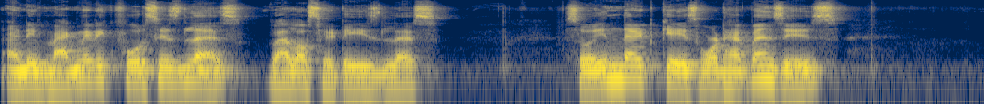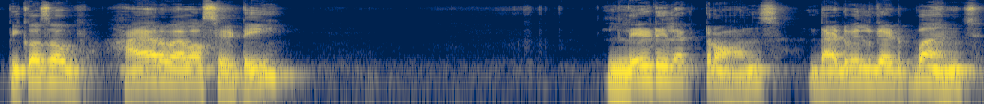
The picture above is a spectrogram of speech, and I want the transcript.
And if magnetic force is less velocity is less. So in that case what happens is because of higher velocity late electrons that will get bunched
